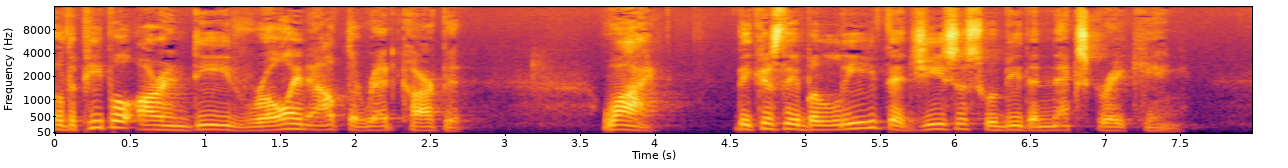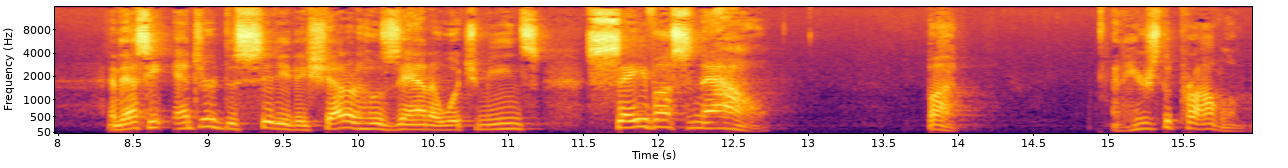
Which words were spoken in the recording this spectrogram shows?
Well, the people are indeed rolling out the red carpet. Why? Because they believed that Jesus would be the next great king. And as he entered the city, they shouted Hosanna, which means save us now. But, and here's the problem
